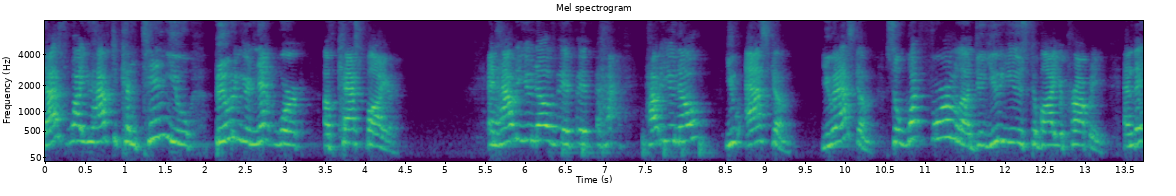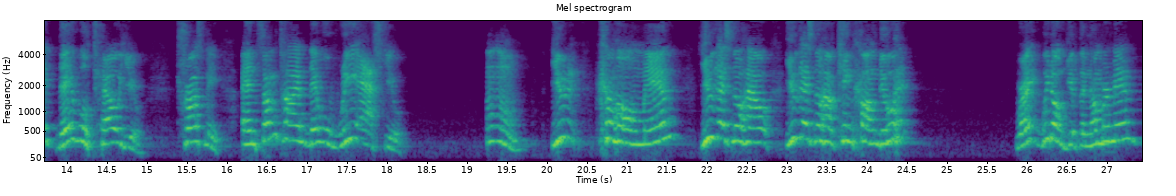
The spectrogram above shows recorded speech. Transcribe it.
That's why you have to continue building your network of cash buyer. And how do you know if, if how do you know? You ask them. You ask them. So what formula do you use to buy your property? And they, they will tell you. Trust me. And sometimes they will re-ask you. Mm-mm. You come on, man. You guys know how you guys know how King Kong do it. Right? We don't give the number, man.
